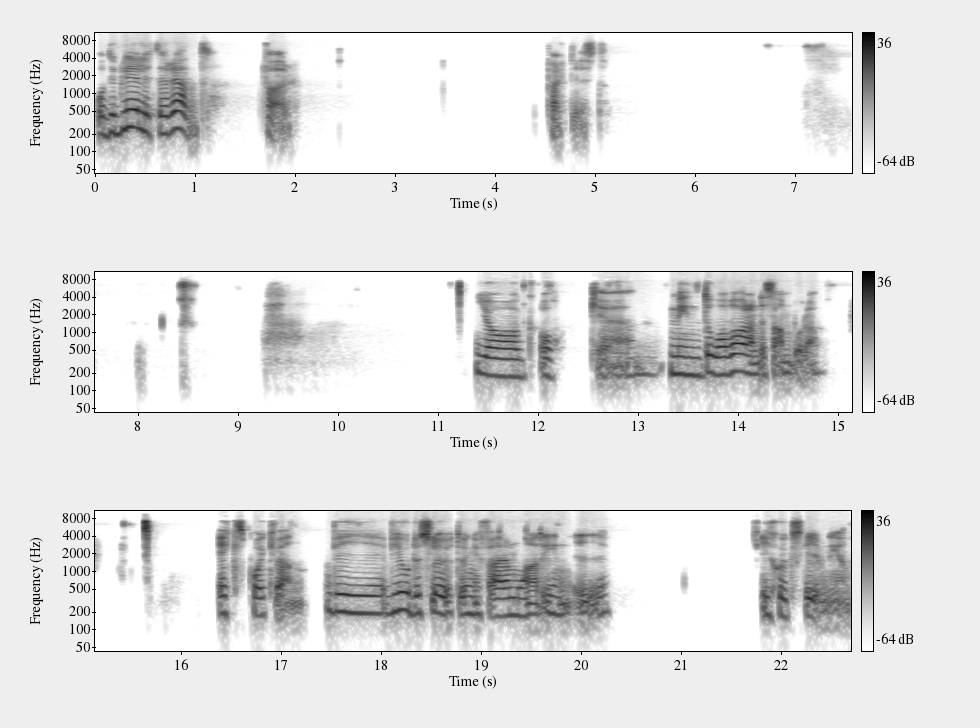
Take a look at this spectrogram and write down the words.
Och det blir jag lite rädd för. Faktiskt. Jag och eh, min dåvarande sambo, ex-pojkvän, vi, vi gjorde slut ungefär en månad in i, i sjukskrivningen.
